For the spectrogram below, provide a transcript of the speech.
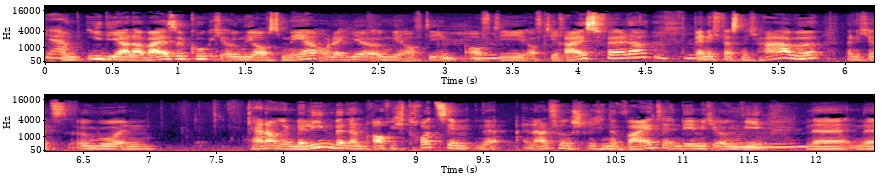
Und idealerweise gucke ich irgendwie aufs Meer oder hier irgendwie auf die, mhm. auf die, auf die Reisfelder. Mhm. Wenn ich das nicht habe, wenn ich jetzt irgendwo in keine Ahnung, in Berlin bin, dann brauche ich trotzdem eine, in Anführungsstrichen eine Weite, indem ich irgendwie mhm. eine, eine,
